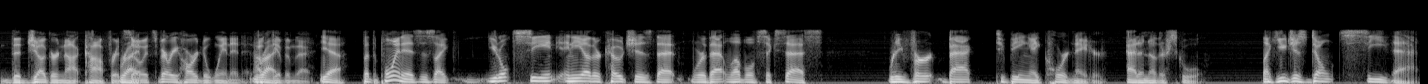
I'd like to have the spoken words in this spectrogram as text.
the juggernaut conference. So it's very hard to win in it. I'll right. give him that. Yeah, but the point is, is like you don't see any other coaches that were that level of success revert back to being a coordinator at another school. Like you just don't see that.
